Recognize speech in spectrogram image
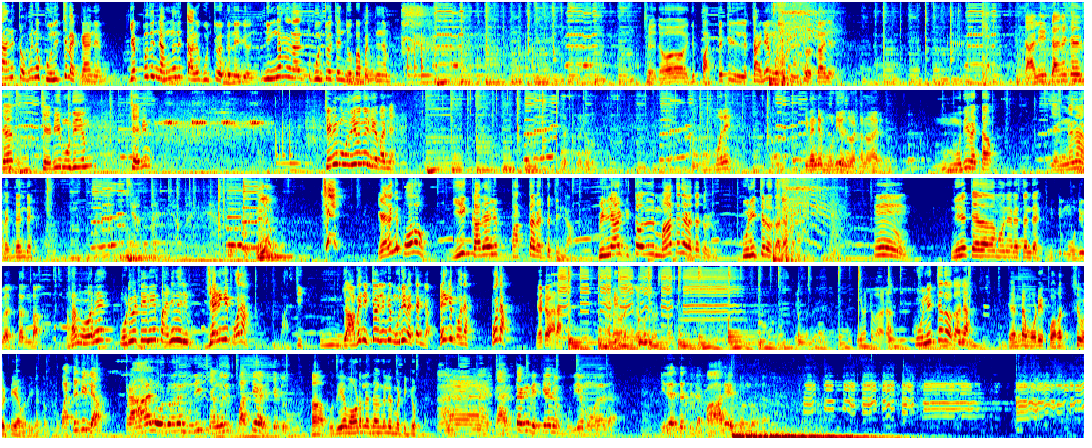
തല ചൊവ്വനെ കുനിച്ചു വെക്കാന്. എപ്പോഴും ഞങ്ങൾ തല കുഞ്ചു വെക്കുന്നില്ലയോ നിങ്ങളുടെ തല കുഞ്ചു വെച്ച രൂപ പറ്റുന്ന? ചേതോ ഇത് പറ്റത്തില്ല തല അങ്ങോട്ട് കുഞ്ചു വെക്കാന്. തലയിൽ തനക്കരുത് ചെവി മുതിയും ചെവി ചെവി മുതിയൊന്നുമില്ലയോ പറഞ്ഞേ? മോനെ ഇവന്റെ മുടി ഒന്ന് വെട്ടണമായിരുന്നു. മുടി വെട്ടാം. എങ്ങനാ വെട്ടന്റെ ഇറങ്ങി പോതോ ഈ കഥയിൽ പത്ത വെത്തത്തില്ല പിള്ളേർക്ക് ഇഷ്ടമുള്ളത് മാത്രമേ വെത്തത്തുള്ളൂ കുനിച്ചടോ തല. നിനത്തേതാ മോനെ വെത്തന്റെ എനിക്ക് മുടി വെത്തന്താ അടാ മോനെ മുടി വെട്ടിയില്ലേ പനി വരും. ഇറങ്ങി പോതാ പറ്റി. അവൻ ഇഷ്ടമില്ലെങ്കിൽ മുടി വെത്തണ്ട എനിക്ക് പോതാ പോതാ ഇങ്ങോട്ട് വാടാ. ഇങ്ങോട്ട് വാടാ. കുനിച്ചതോ തല? എന്റെ മുടി കുറച്ച് വെട്ടിയാ മതി കേട്ടോ. പറ്റത്തില്ല പ്രായം അതുപോലെ മുടി ഞങ്ങൾ പറ്റേ അടിക്കത്തുള്ളൂ ആ പുതിയ മോഡൽ എന്തെങ്കിലും വെട്ടിക്കോ. ആ കറക്റ്റങ്ങ് വെട്ടിയാലോ പുതിയ മോഡലാ. ഇതെത്തത്തില്ല പാല എത്തുന്നു അല്ല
